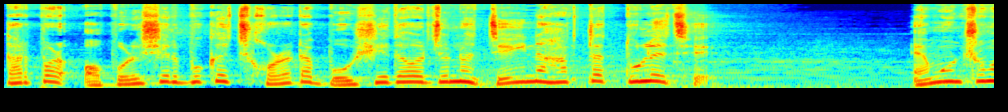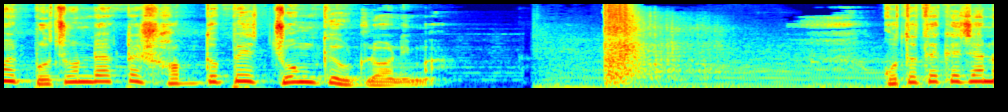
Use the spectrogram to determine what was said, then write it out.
তারপর অপরেশের বুকে ছড়াটা বসিয়ে দেওয়ার জন্য যেই না হাতটা তুলেছে, এমন সময় প্রচণ্ড একটা শব্দ পেয়ে চমকে উঠল অনিমা। কোথা থেকে যেন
